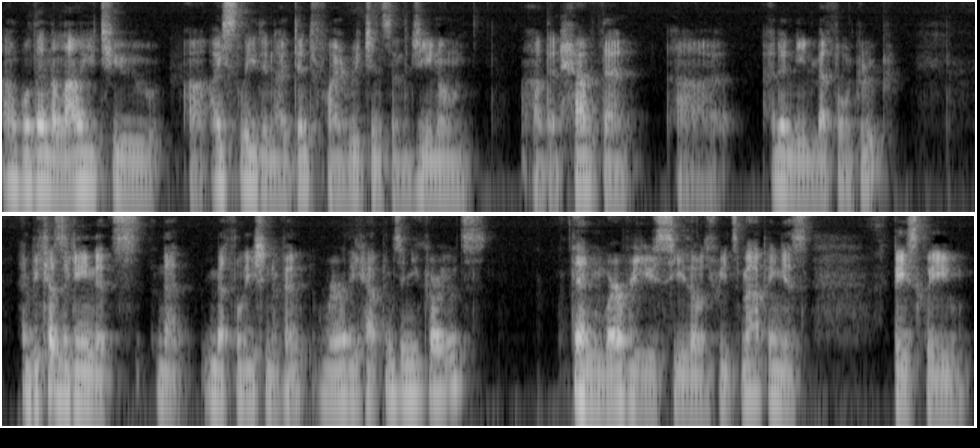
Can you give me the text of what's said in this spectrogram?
uh, will then allow you to isolate and identify regions of the genome that have that adenine methyl group. And because again, it's that methylation event rarely happens in eukaryotes, then wherever you see those reads mapping is basically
